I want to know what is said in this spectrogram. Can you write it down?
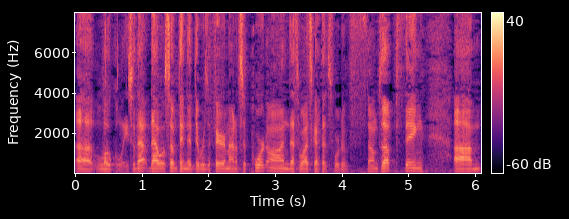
uh, locally. So that, that was something that there was a fair amount of support on. That's why it's got that sort of thumbs up thing. Um,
